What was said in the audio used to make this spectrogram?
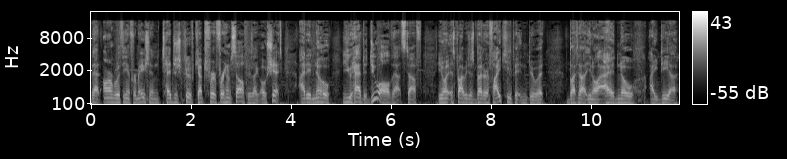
that, armed with the information, Ted just could have kept for, for himself. He's like, oh shit, I didn't know you had to do all of that stuff. You know, it's probably just better if I keep it and do it but, uh, you know, I had no idea,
